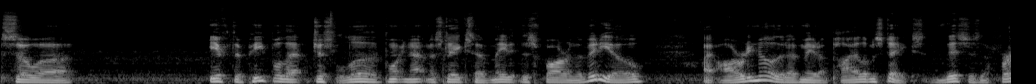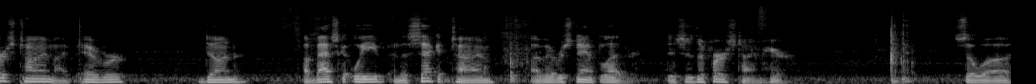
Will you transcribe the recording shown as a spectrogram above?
So, uh, if the people that just love pointing out mistakes have made it this far in the video, I already know that I've made a pile of mistakes. This is the first time I've ever done a basket weave and the second time I've ever stamped leather. This is the first time here. So uh,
